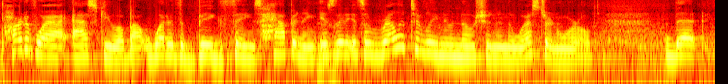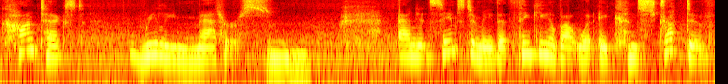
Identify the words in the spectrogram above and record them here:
part of why I ask you about what are the big things happening is that it's a relatively new notion in the Western world that context really matters. And it seems to me that thinking about what a constructive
